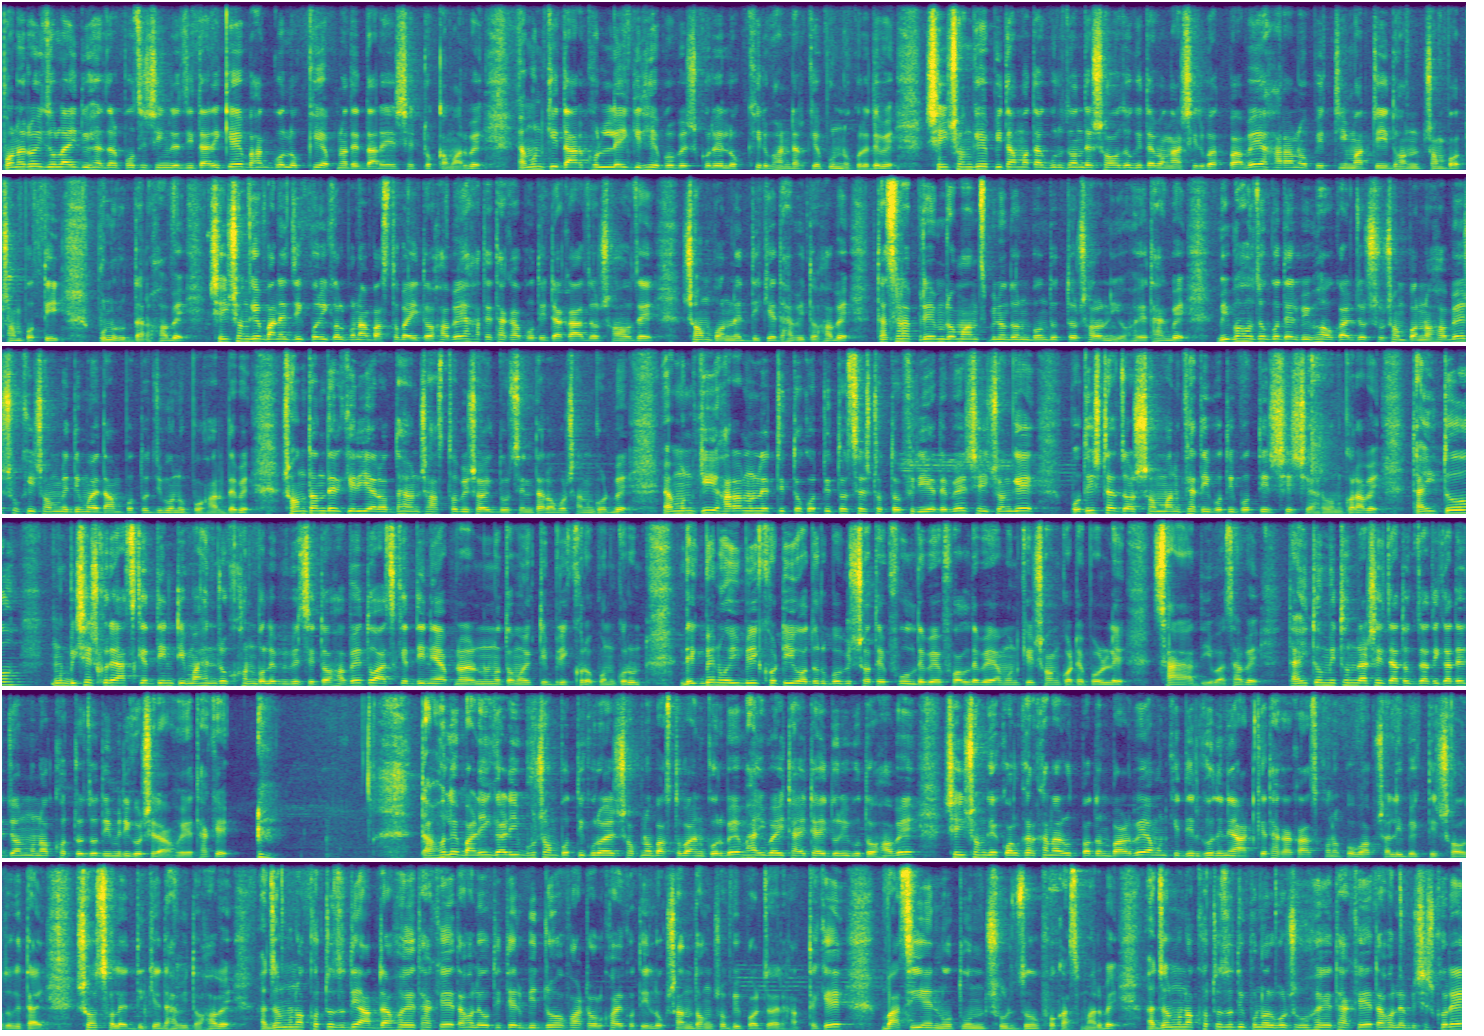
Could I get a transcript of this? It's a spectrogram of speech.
পনেরোই জুলাই দুই হাজার পঁচিশ ইংরেজি তারিখে ভাগ্য লক্ষ্মী আপনাদের দ্বারে এসে টোক্কা মারবে। এমনকি দ্বার খুললেই গৃহে প্রবেশ করে লক্ষ্মীর ভাণ্ডারকে পূর্ণ করে দেবে। সেই সঙ্গে পিতামাতা, গুরুজনদের সহযোগিতা এবং আশীর্বাদ পাবে। হারানো পিতৃ, মাতৃ, ধন সম্পদ, সম্পত্তি পুনরুদ্ধার হবে। সেই সঙ্গে বাণিজ্যিক পরিকল্পনা বাস্তবায়িত হবে। হাতে থাকা প্রতিটা কাজও সহজে সম্পন্নের দিকে ধাবিত হবে। তাছাড়া প্রেম, রোমান্স, বিনোদন, বন্ধুত্ব স্মরণীয় হয়ে থাকবে। বিবাহযোগ্যদের বিবাহ কার্য সুসম্পন্ন হবে, সুখী সমৃদ্ধিময় দাম্পত্য জীবন উপহার দেবে। সন্তানদের কেরিয়ার, অধ্যয়ন, স্বাস্থ্য বিষয়ক দুশ্চিন্তার অবসান ঘটবে। এমনকি হারানো নেতৃত্ব, কর্তৃত্ব শ্রেষ্ঠত্ব ফিরিয়ে দেবে। সেই সঙ্গে প্রতিষ্ঠা যশ, সম্মান, খ্যাতি, প্রতিপত্তির শীর্ষে আরোহণ করাবে। তাই তো, বিশেষ করে আজকের দিনটি মহেন্দ্রক্ষণ বলে বিবেচিত হবে। তো আজকের দিনে আপনারা ন্যূনতম একটি বৃক্ষ রোপণ করুন। দেখবেন ওই বৃক্ষটি অদূর ভবিষ্যতে ফুল দেবে, ফল দেবে, এমনকি সংকটে পড়লে ছায়া দিয়ে বাঁচাবে তাই তো মিথুন রাশির জাতক জাতিকাদের জন্ম নক্ষত্র যদি মৃগশিরা হয়ে থাকে। তাহলে বাড়ি গাড়ি ভূসম্পত্তি ক্রয়ের স্বপ্ন বাস্তবায়ন করবে, ভাই ভাই ঠাই ঠাই দূরীভূত হবে, সেই সঙ্গে কলকারখানার উৎপাদন বাড়বে, এমনকি দীর্ঘদিনে আটকে থাকা কাজ কোনো প্রভাবশালী ব্যক্তির সহযোগিতায় সচ্ছলের দিকে ধাবিত হবে। আর জন্ম নক্ষত্র যদি আদ্রা হয়ে থাকে, তাহলে অতীতের বিদ্রোহ, ফাটল, ক্ষয়ক্ষতি, লোকসান, ধ্বংস, বিপর্যয়ের হাত থেকে বাঁচিয়ে নতুন সূর্য ফোকাস মারবে। আর জন্ম নক্ষত্র যদি পুনর্বসু হয়ে থাকে, তাহলে বিশেষ করে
